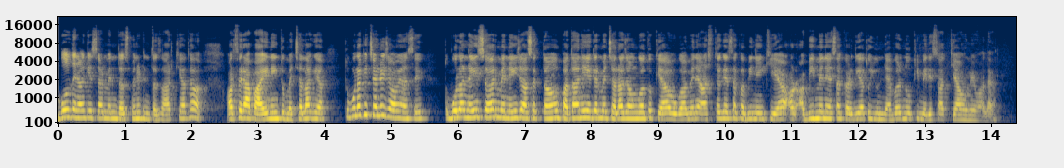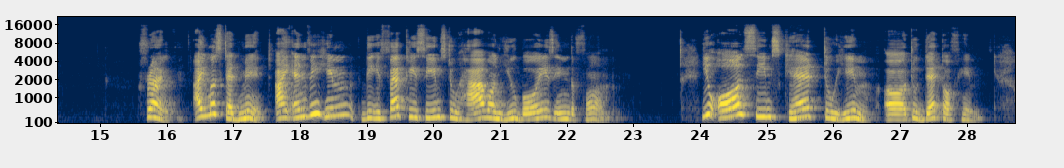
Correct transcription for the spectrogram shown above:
बोल देना कि, सर, मैंने दस मिनट इंतज़ार किया था और फिर आप आए नहीं तो मैं चला गया। तो बोला कि, चले जाओ यहाँ से। तो बोला, नहीं, सर, मैं नहीं जा सकता हूँ। पता नहीं, अगर मैं चला जाऊँगा तो क्या होगा? मैंने आज तक ऐसा कभी नहीं किया और अभी मैंने ऐसा कर दिया तो यू नेवर नो कि मेरे साथ क्या होने वाला है। Frank I must admit, I envy him the effect he seems to have on you boys in the form. You all seem scared to him, uh, to death of him.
